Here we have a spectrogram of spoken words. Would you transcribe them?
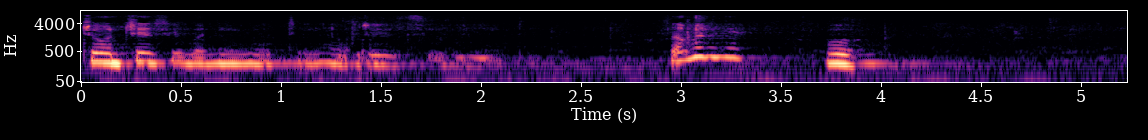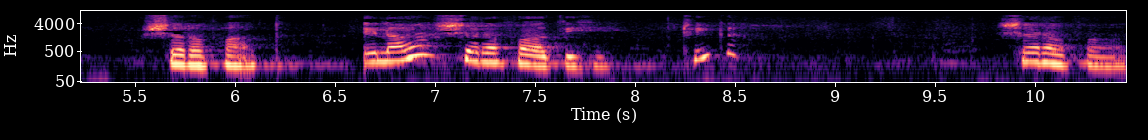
چونچے سی بنی ہوتی ہے سمجھ گئے؟ وہ شرفات۔ الا شرفات ہی۔ ٹھیک ہے؟ شرفات۔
